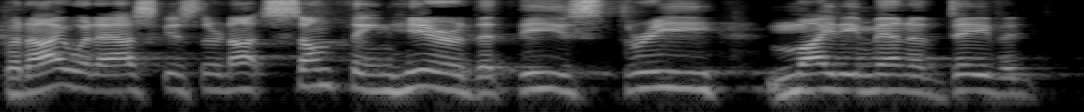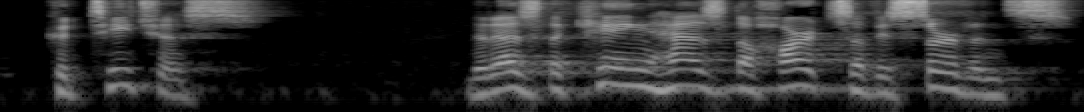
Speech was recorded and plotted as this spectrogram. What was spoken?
But I would ask, is there not something here that these three mighty men of David could teach us? That as the king has the hearts of his servants,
